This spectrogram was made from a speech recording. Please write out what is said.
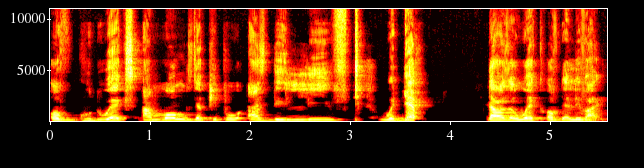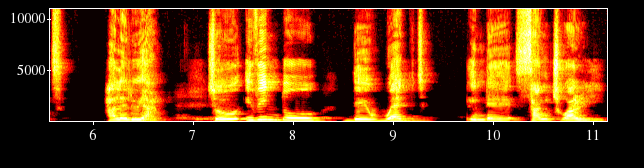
of good works amongst the people as they lived with them. That was the work of the Levites. Hallelujah. So even though they worked in the sanctuary,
